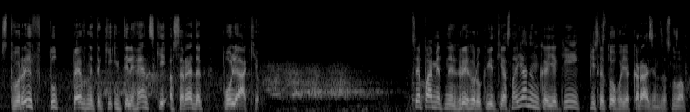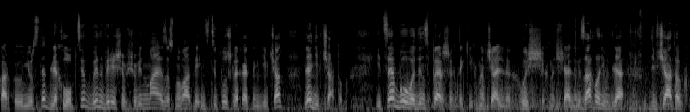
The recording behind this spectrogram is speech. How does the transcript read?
створив тут певний такий інтелігентський осередок поляків. Це пам'ятник Григору Квітки Яснояненка, який після того, як Каразін заснував Харкові університет для хлопців, він вирішив, що він має заснувати інститут шляхетних дівчат для дівчаток. І це був один з перших таких навчальних вищих навчальних закладів для дівчаток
